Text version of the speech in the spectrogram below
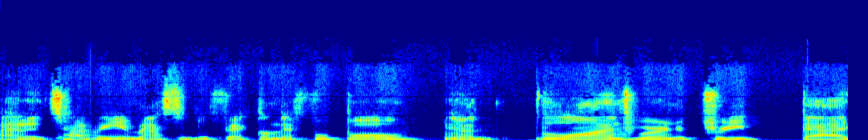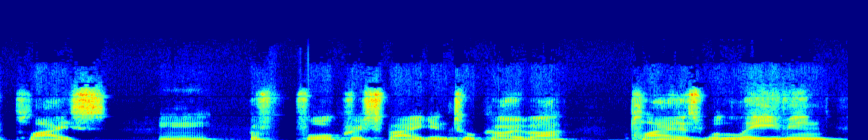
and it's having a massive effect on their football. You know, the Lions were in a pretty bad place before Chris Fagan took over. Players were leaving.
